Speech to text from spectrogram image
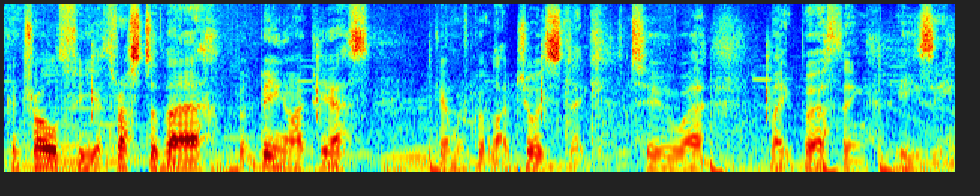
Controls for your thruster there, but being IPS, again, we've got that joystick to uh, make berthing easy.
